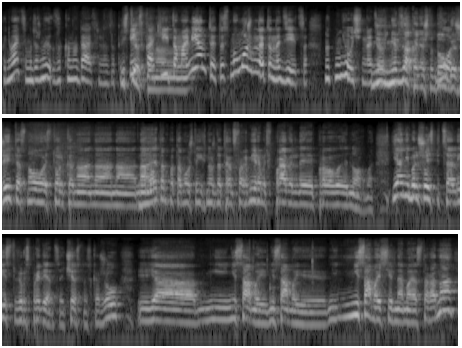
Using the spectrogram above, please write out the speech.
понимаете, мы должны законодательно закрепить какие-то моменты. То есть мы можем на это надеяться, но это не очень надежно. Нельзя, конечно, долго вот. жить, основываясь только на, на, на, на но... этом, потому что их нужно трансформировать в правильные правовые нормы. Я небольшой специалист в юриспруденции, честно скажу. Я не, не, самый, не, самый, не, не самая сильная моя сторона,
